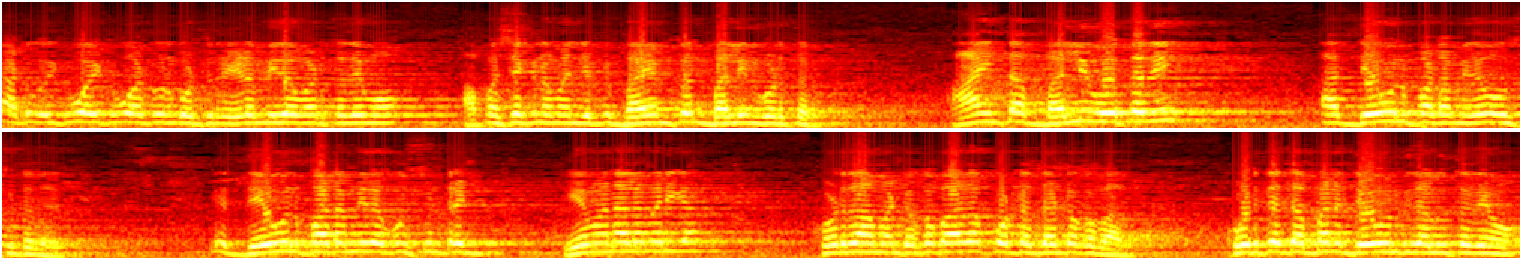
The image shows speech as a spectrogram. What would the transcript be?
అటు ఇటు ఇటు పట్టుకొని కొడుతారు. ఎడ మీద పడుతుందేమో? అపశకనం అని చెప్పి భయంతో బల్లిని కొడతారు. ఆయనతో బల్లి పోతుంది ఆ దేవుని పటం మీద కూర్చుంటుంది అది. దేవుని పటం మీద కూర్చుంటే ఏమనాలి మరిగా? కొడదామంటే ఒక బాధ కొట్టద్దంటే ఒక బాధ. కొడితే దెబ్బన దేవునికి తగులుతుందేమో?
